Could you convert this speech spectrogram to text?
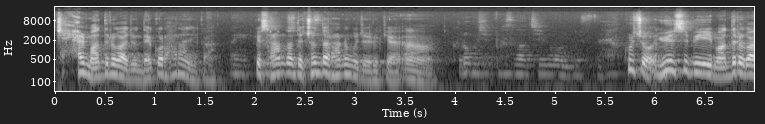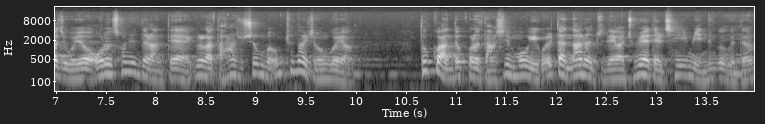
잘 만들어가지고 내 걸 하라니까. 네. 그 사람들한테 전달하는 거죠, 이렇게. 어. 그러고 싶어서 질문했어요. 그렇죠. USB 만들어가지고요. 오는 손님들한테 그걸 갖다 하나씩 주면 엄청나게 좋은 거예요. 듣고 안 듣고는 당신 목이고 일단 나는 내가 줘야 될 책임이 있는 거거든.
